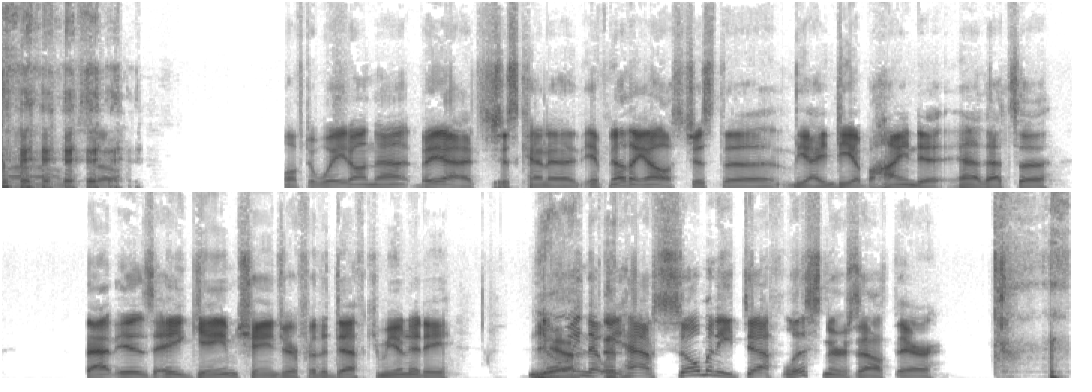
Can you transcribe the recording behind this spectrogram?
um, so we'll have to wait on that. But yeah, it's just kind of, if nothing else, just the the idea behind it. Yeah, that's a that is a game changer for the deaf community. Yeah, Knowing that we have so many deaf listeners out there,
